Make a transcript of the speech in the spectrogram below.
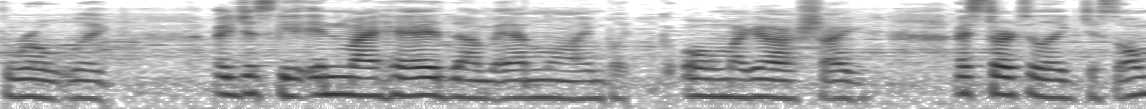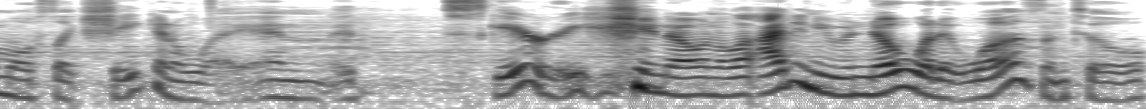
throat. Like I just get in my head um, and I'm like, oh my gosh, I I start to like just almost like shaking away, and it's scary, you know. And a lot, I didn't even know what it was until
